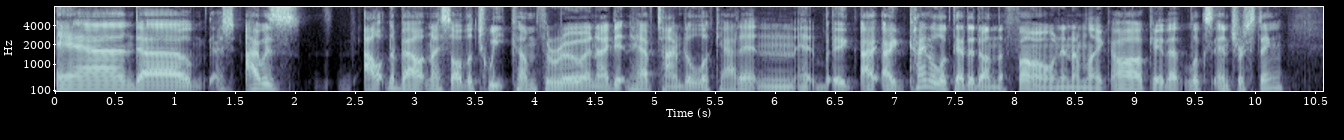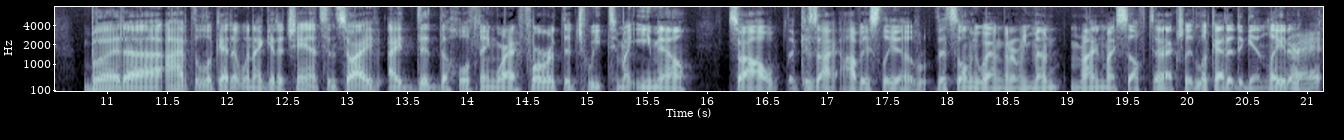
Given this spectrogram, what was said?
and uh, I was out and about and I saw the tweet come through and I didn't have time to look at it and it, it, I, I kind of looked at it on the phone and I'm like, oh, okay, that looks interesting, but uh, I have to look at it when I get a chance. And so I, I did the whole thing where I forward the tweet to my email. So I'll because I obviously uh, that's the only way I'm going to remind myself to actually look at it again later. Right.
